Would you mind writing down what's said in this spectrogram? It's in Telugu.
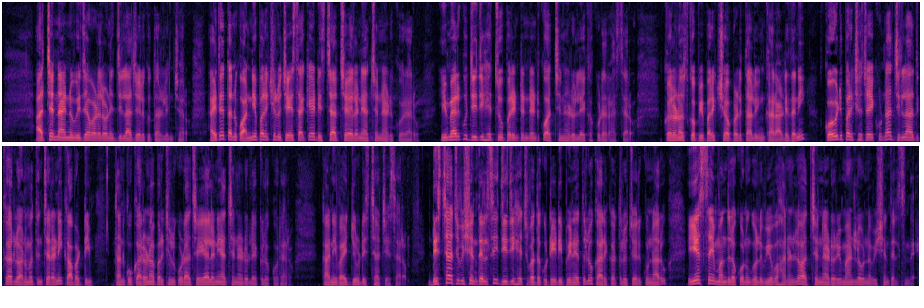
అచ్చెన్నాయుడును విజయవాడలోని జిల్లా జైలుకు తరలించారు. అయితే తనకు అన్ని పరీక్షలు చేశాకే డిశ్చార్జ్ చేయాలని అచ్చెన్నాయుడు కోరారు. ఈ మేరకు జీజీహెచ్ సూపరింటెండెంట్కు అచ్చెన్నాయుడు లేఖ కూడా రాశారు. కొలోనోస్కోపీ పరీక్ష ఫలితాలు ఇంకా రాలేదని కోవిడ్ పరీక్ష చేయకుండా జిల్లా అధికారులు అనుమతించారని కాబట్టి తనకు కరోనా పరీక్షలు కూడా చేయాలని అచ్చెన్నాయుడు లేఖలో కోరారు. కానీ వైద్యులు డిశ్చార్జ్ చేశారు. డిశ్చార్జ్ విషయం తెలిసి జీజీహెచ్ వద్దకు టీడీపీ నేతలు కార్యకర్తలు చేరుకున్నారు. ఈఎస్ఐ మందుల కొనుగోలు వ్యవహారంలో అచ్చెన్నాయుడు రిమాండ్లో ఉన్న విషయం తెలిసిందే.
